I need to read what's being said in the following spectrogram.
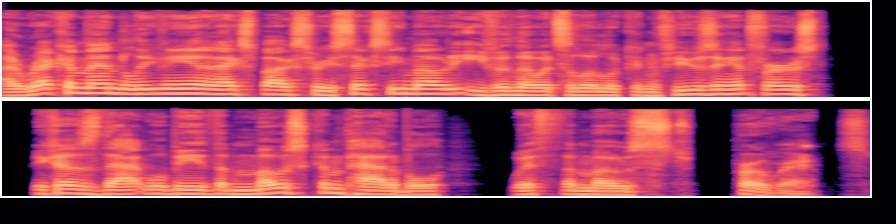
I recommend leaving it in Xbox 360 mode, even though it's a little confusing at first, because that will be the most compatible with the most programs.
